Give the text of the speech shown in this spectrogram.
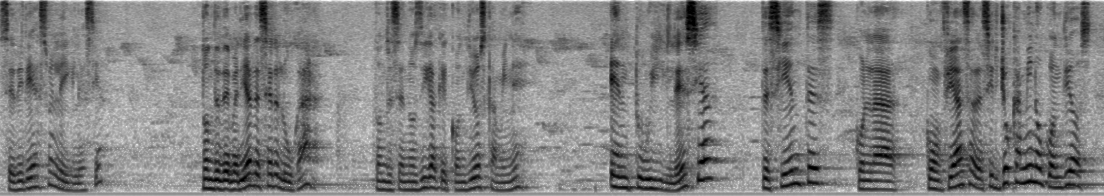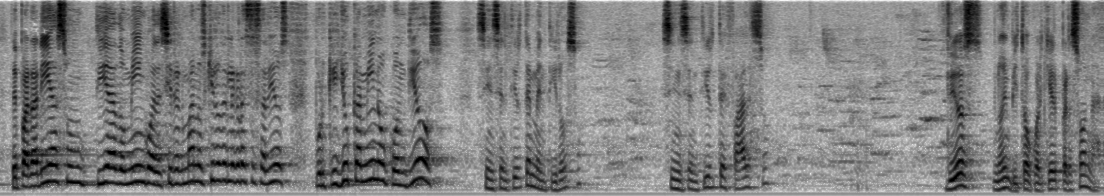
¿se diría eso en la iglesia? Donde debería de ser el lugar donde se nos diga que con Dios caminé. ¿En tu iglesia te sientes con la confianza de decir, yo camino con Dios? Te pararías un día domingo a decir, hermanos, quiero darle gracias a Dios porque yo camino con Dios sin sentirte mentiroso, sin sentirte falso. Dios no invitó a cualquier persona.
